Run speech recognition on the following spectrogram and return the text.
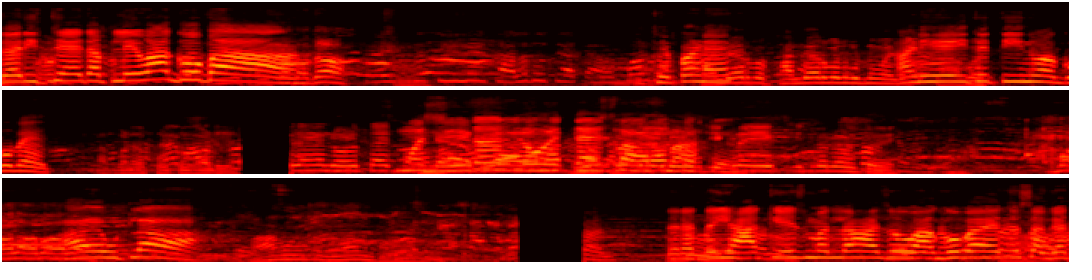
तर इथे आहेत आपले वाघोबा. इथे पण माझ्या आणि हे इथे तीन वाघोबा आहेत. मस्त लोळतायत वाघोबा. तर आता ह्या केज मधला हा जो वाघोबा आहे तो सगळ्यात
